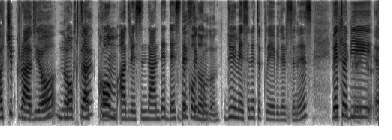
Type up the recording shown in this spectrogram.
açıkradyo.com adresinden de destek, Destek olun, olun. düğmesini tıklayabilirsiniz. Ve tabii e,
